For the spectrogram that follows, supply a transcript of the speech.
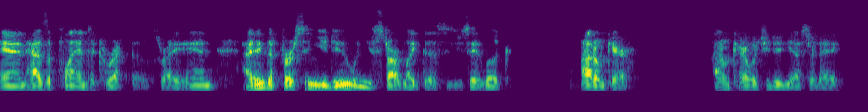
and has a plan to correct those, right? And I think the first thing you do when you start like this is you say, "Look, I don't care. I don't care what you did yesterday.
